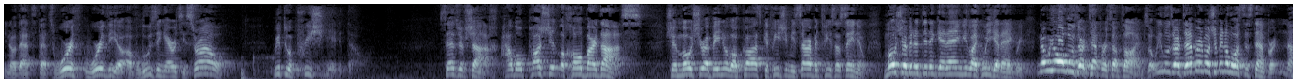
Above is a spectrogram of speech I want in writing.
you know, that's, that's worth, worthy of losing Eretz Yisrael. We have to appreciate it. Says Rav Shach, Halo Pashit L'chol Bardas. Moshe Rabbeinu lokas kafishi misar betfisasenu. Moshe Rabbeinu didn't get angry like we get angry. You know, we all lose our temper sometimes. So we lose our temper, and Moshe Rabbeinu lost his temper. No,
